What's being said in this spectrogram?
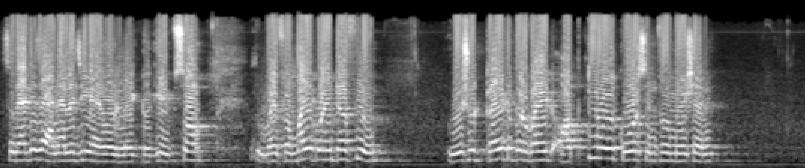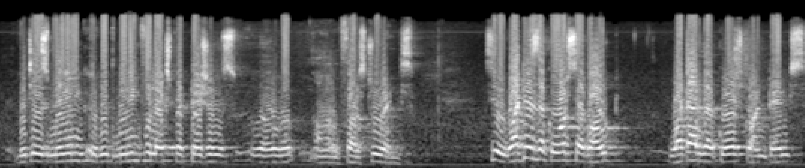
So that is the analogy I would like to give. So my, from my point of view, we should try to provide optimal course information which is meaning, with meaningful expectations uh, uh, for students. See, what is the course about? What are the course contents?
